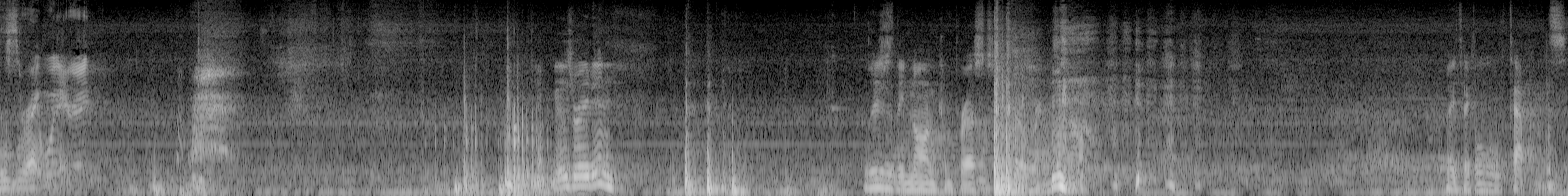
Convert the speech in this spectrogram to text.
is the right way, right? Yep, goes right in. These are the non-compressed O-rings now. May take a little tappings.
